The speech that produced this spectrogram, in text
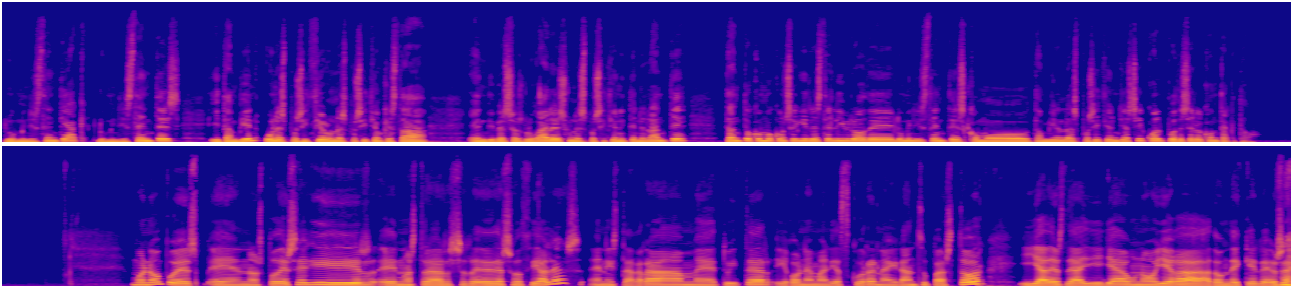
Luminiscentiac, Luminiscentes y también una exposición, una exposición que está en diversos lugares, una exposición itinerante, tanto como conseguir este libro de luminiscentes como también la exposición y así, ¿cuál puede ser el contacto? Bueno, pues eh, nos podéis seguir en nuestras redes sociales, en Instagram, eh, Twitter, Igone María Escurrena, Irán su pastor, y ya desde allí ya uno llega a donde quiere. O sea,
